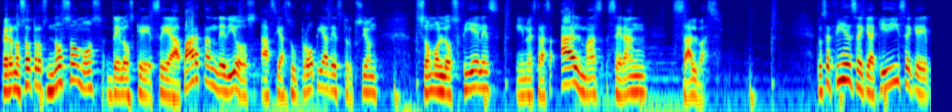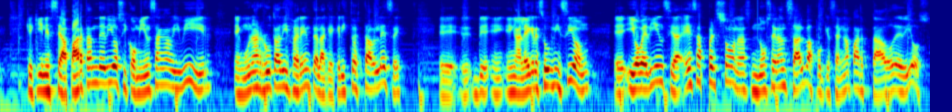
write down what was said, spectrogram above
pero nosotros no somos de los que se apartan de Dios hacia su propia destrucción, somos los fieles y nuestras almas serán salvas. Entonces fíjense que aquí dice que, quienes se apartan de Dios y comienzan a vivir en una ruta diferente a la que Cristo establece, eh, en, alegre sumisión, eh, y obediencia, esas personas no serán salvas porque se han apartado de Dios.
